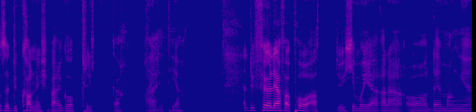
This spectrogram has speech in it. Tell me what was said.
Altså, du kan jo ikke bare gå og klikke hele tida. Du føler iallfall på at du ikke må gjøre det, og det er mange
